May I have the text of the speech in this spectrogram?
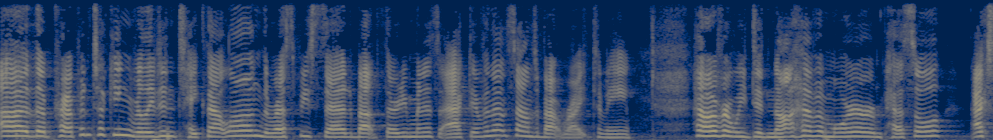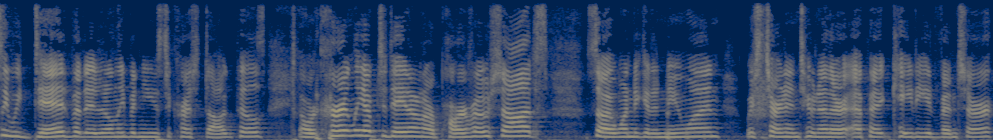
Uh, the prep and cooking really didn't take that long. The recipe said about 30 minutes active, and that sounds about right to me. However, we did not have a mortar and pestle. Actually, we did, but it had only been used to crush dog pills. And we're currently up to date on our parvo shots, so I wanted to get a new one, which turned into another epic Katie adventure.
